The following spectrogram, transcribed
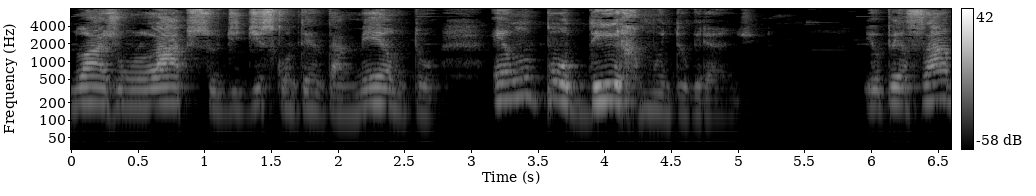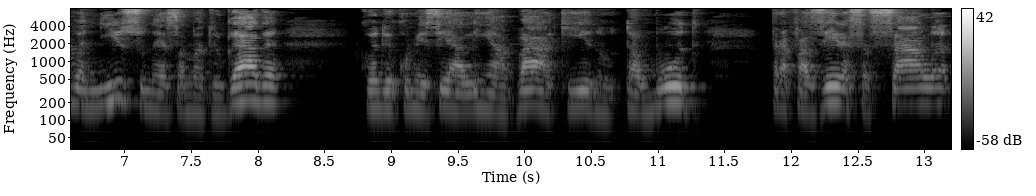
não haja um lapso de descontentamento, é um poder muito grande. Eu pensava nisso nessa madrugada, quando eu comecei a alinhavar aqui no Talmud para fazer essa sala,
